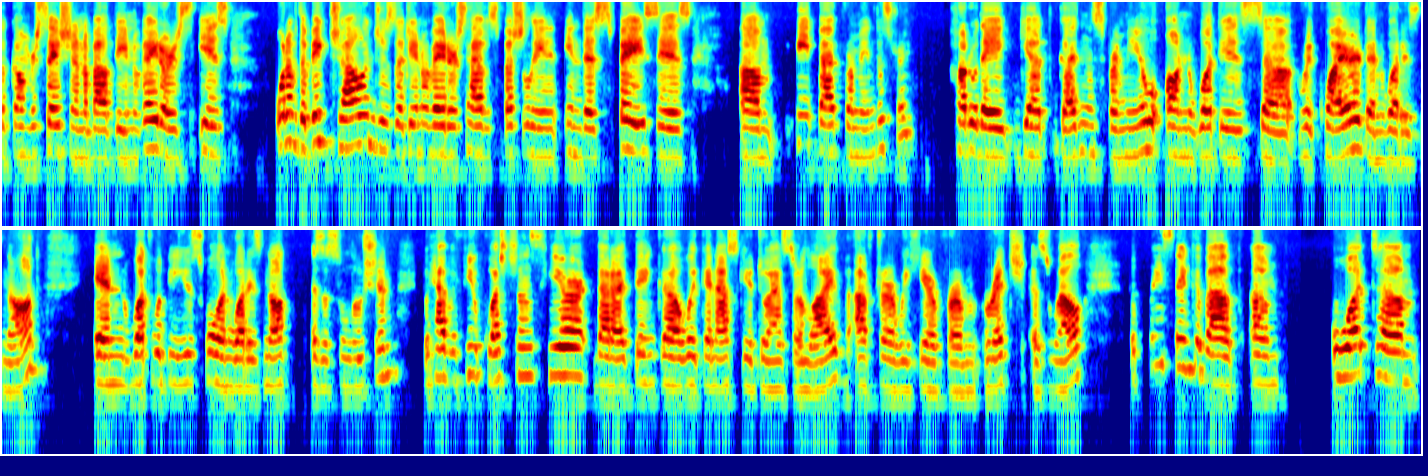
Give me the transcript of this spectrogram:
the conversation about the innovators is one of the big challenges that innovators have, especially in, in this space, is um, feedback from industry. How do they get guidance from you on what is uh, required and what is not, and what would be useful and what is not as a solution? We have a few questions here that I think uh, we can ask you to answer live after we hear from Rich as well. But please think about um, what um,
